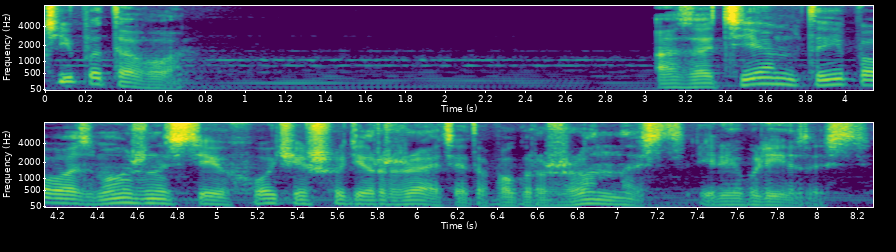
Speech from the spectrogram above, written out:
Типа того. А затем ты по возможности хочешь удержать эту погруженность или близость.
